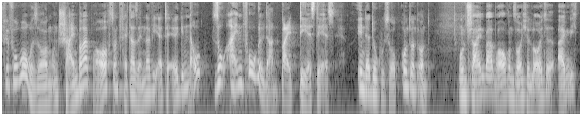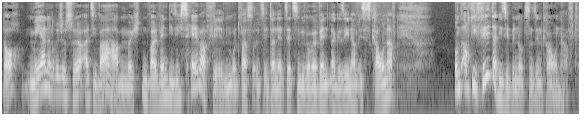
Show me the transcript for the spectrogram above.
für Furore sorgen. Und scheinbar braucht so ein fetter Sender wie RTL genau so einen Vogel dann bei DSDS, in der Doku-Soap und, und, und. Und scheinbar brauchen solche Leute eigentlich doch mehr einen Regisseur, als sie wahrhaben möchten, weil wenn die sich selber filmen und was ins Internet setzen, wie wir bei Wendler gesehen haben, ist es grauenhaft. Und auch die Filter, die sie benutzen, sind grauenhaft.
